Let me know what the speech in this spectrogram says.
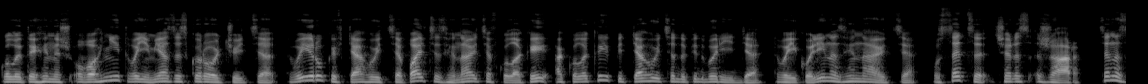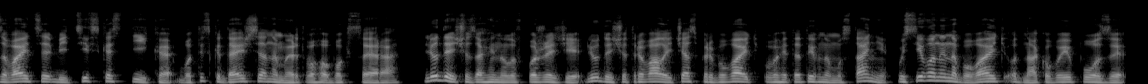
Коли ти гинеш у вогні, твої м'язи скорочуються, твої руки втягуються, пальці згинаються в кулаки, а кулаки підтягуються до підборіддя, твої коліна згинаються. Усе це через жар. Це називається бійцівська стійка, бо ти скидаєшся на мертвого боксера. Люди, що загинули в пожежі, люди, що тривалий час перебувають у вегетативному стані, усі вони набувають однакової пози,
